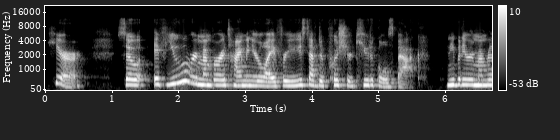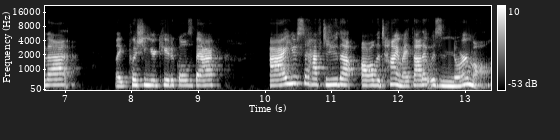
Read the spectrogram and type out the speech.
here. So if you remember a time in your life where you used to have to push your cuticles back, anybody remember that? Like pushing your cuticles back? I used to have to do that all the time. I thought it was normal.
